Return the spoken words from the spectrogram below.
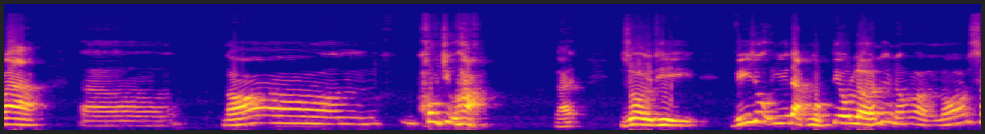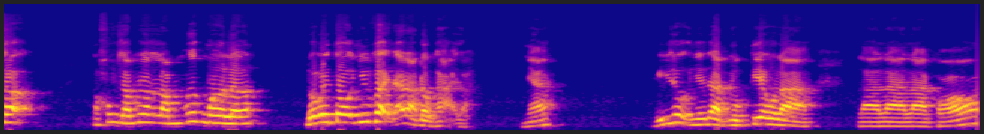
là uh, nó không chịu học đấy. Rồi thì ví dụ như đặt mục tiêu lớn thì nó mà nó sợ nó không dám lắm ước mơ lớn. Đối với tôi như vậy đã là độc hại rồi nhá. Ví dụ như đặt mục tiêu là là là là có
